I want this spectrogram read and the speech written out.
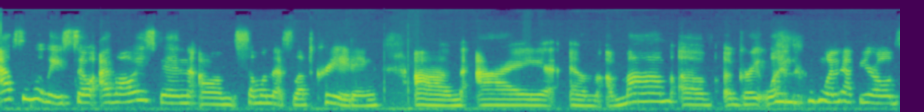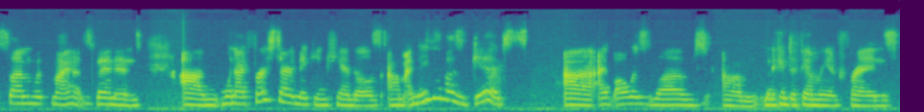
Absolutely. So I've always been um, someone that's loved creating. Um, I am a mom of a great one, one and a half year old son with my husband. And um, when I first started making candles, um, I made them as gifts. Uh, I've always loved, um, when it came to family and friends,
